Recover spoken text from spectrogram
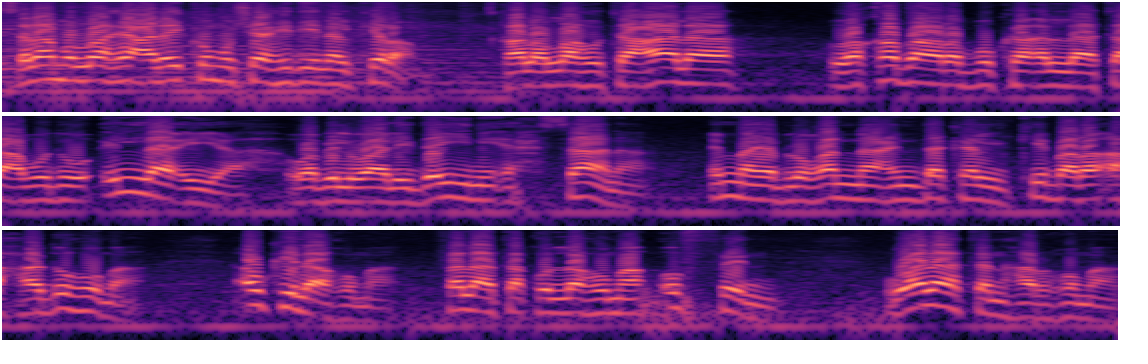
سلام الله عليكم مشاهدينا الكرام. قال الله تعالى وقضى ربك ألا تعبدوا إلا إياه وبالوالدين إحسانا إما يبلغن عندك الكبر أحدهما أو كلاهما فلا تقل لهما أف ولا تنهرهما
